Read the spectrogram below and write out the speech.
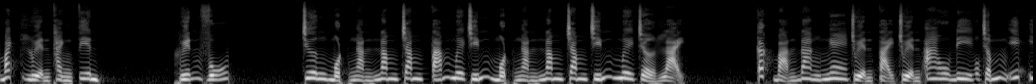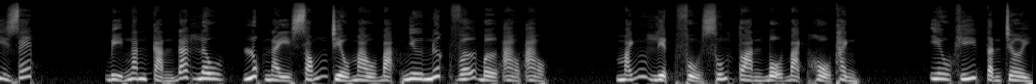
Bách luyện thành tiên. Huyến Vũ. Chương 1589-1590 trở lại. Các bạn đang nghe truyện tại truyện Audi.xyz. Bị ngăn cản đã lâu, lúc này sóng chiều màu bạc như nước vỡ bờ ào ào. mãnh liệt phủ xuống toàn bộ bạch hổ thành. Yêu khí tận trời.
